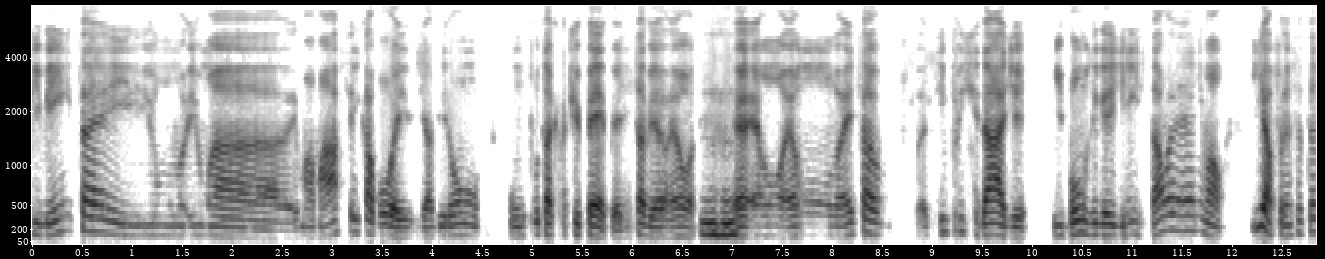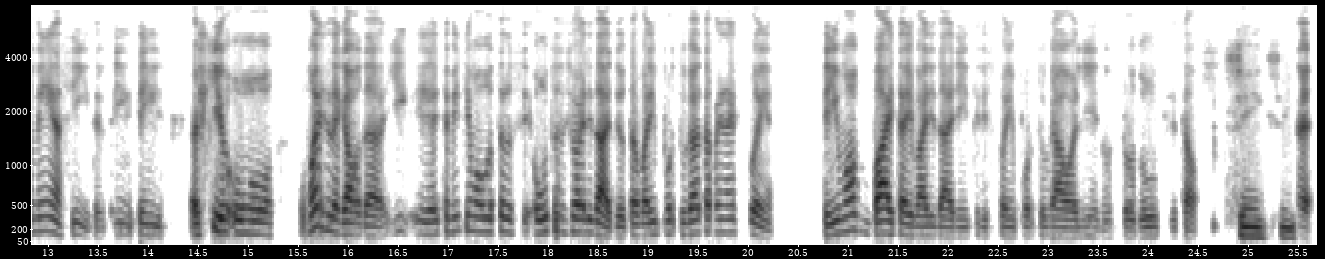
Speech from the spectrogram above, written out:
pimenta e, um, e uma, uma massa e acabou. Aí já virou um, um puta cachipepe. A gente sabe, é, é, uhum. é, é, um, é um, essa simplicidade e bons ingredientes e tal é animal. E a França também é assim. Tem, tem, acho que o, o mais legal da. E, e também tem uma outra, outras rivalidades. Eu trabalhei em Portugal e trabalhei na Espanha. Tem uma baita rivalidade entre Espanha e Portugal ali nos produtos e tal. Sim, sim. É,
